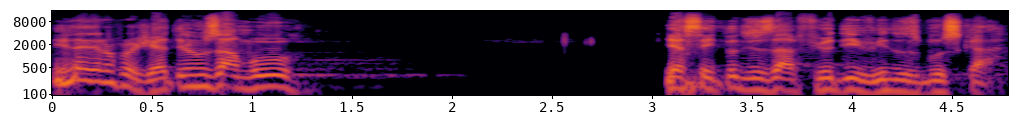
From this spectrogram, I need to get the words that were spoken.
Ainda era um projeto, ele nos amou. E aceitou o desafio de vir nos buscar.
